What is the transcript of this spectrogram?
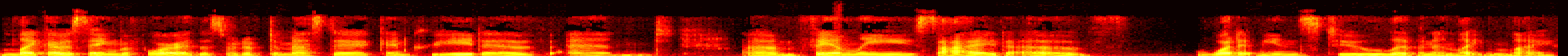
like I was saying before, the sort of domestic and creative and um, family side of what it means to live an enlightened life.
